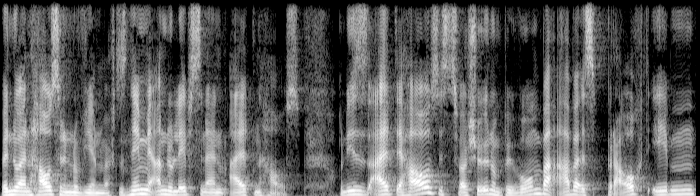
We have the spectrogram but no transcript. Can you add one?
wenn du ein Haus renovieren möchtest. Nehmen wir an, du lebst in einem alten Haus. Und dieses alte Haus ist zwar schön und bewohnbar, aber es braucht eben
